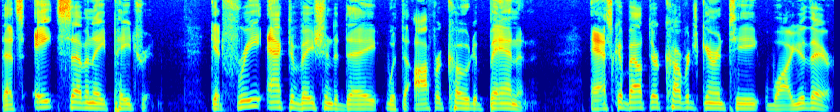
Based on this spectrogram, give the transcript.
That's 878 Patriot. Get free activation today with the offer code Bannon. Ask about their coverage guarantee while you're there.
